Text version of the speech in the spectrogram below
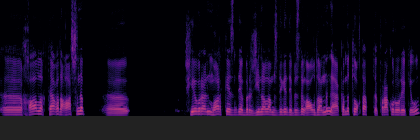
ә, халық тағы да ашынып ә, февраль март кезінде бір жиналамыз дегенде біздің ауданның әкімі тоқтатты. Прокурор екеуі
